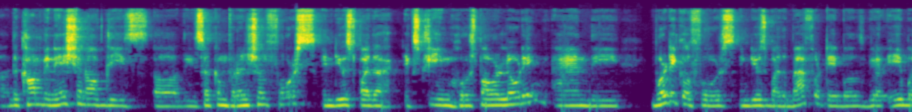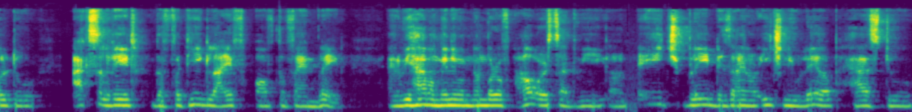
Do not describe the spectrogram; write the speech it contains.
uh, the combination of these, uh, the circumferential force induced by the extreme horsepower loading and the vertical force induced by the baffle tables, we are able to accelerate the fatigue life of the fan blade and we have a minimum number of hours that we uh, each blade design or each new layup has to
